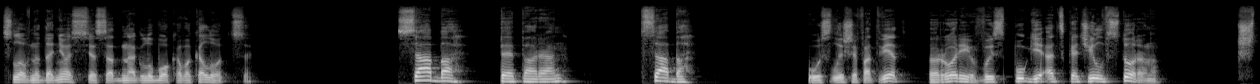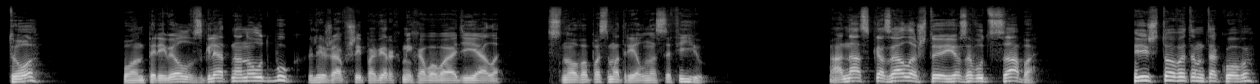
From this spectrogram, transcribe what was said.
словно донесся с дна глубокого колодца. «Саба!» Пепаран. Саба». Услышав ответ, Рори в испуге отскочил в сторону. «Что?» Он перевел взгляд на ноутбук, лежавший поверх мехового одеяла. Снова посмотрел на Софию. «Она сказала, что ее зовут Саба». «И что в этом такого?»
